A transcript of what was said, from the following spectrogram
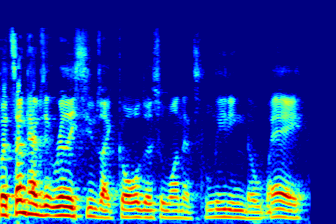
But sometimes it really seems like gold is the one that's leading the way.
